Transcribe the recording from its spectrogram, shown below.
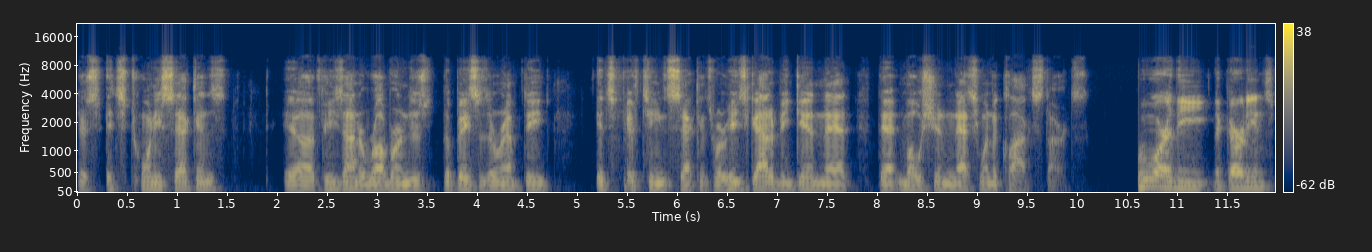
There's it's 20 seconds uh, if he's on the rubber and there's, the bases are empty, it's 15 seconds where he's got to begin that that motion. That's when the clock starts. Who are the the Guardians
